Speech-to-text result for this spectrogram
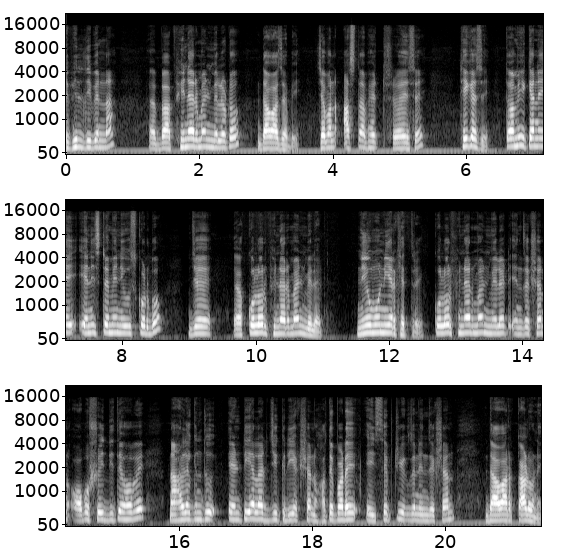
এভিল দিবেন না বা ফিনারম্যান মিলেটও দেওয়া যাবে। যেমন আস্টাভেট রয়েছে, ঠিক আছে? তো আমি এখানে এনিস্টেমিন ইউজ করব যে কোলোরফিনারম্যান মিলেট। নিউমোনিয়ার ক্ষেত্রে কোলোরফিনারম্যান মিলেট ইনজেকশন অবশ্যই দিতে হবে, না হলে কিন্তু অ্যান্টি অ্যালার্জিক রিয়াকশান হতে পারে এই সেফটি একজন ইনজেকশন দেওয়ার কারণে,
